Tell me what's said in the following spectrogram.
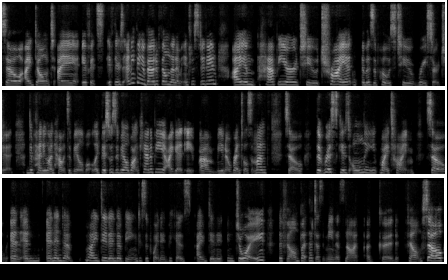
so i don't i if it's if there's anything about a film that i'm interested in i am happier to try it as opposed to research it depending on how it's available. Like this was available on Kanopy, i get eight um you know rentals a month so the risk is only my time. So and and and end up I did end up being disappointed because I didn't enjoy the film, but that doesn't mean it's not a good film. So,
